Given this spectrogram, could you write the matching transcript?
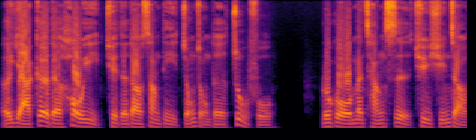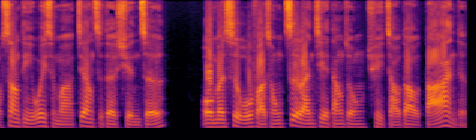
而雅各的后裔却得到上帝种种的祝福。如果我们尝试去寻找上帝为什么这样子的选择，我们是无法从自然界当中去找到答案的，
